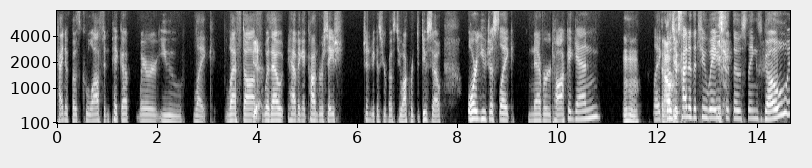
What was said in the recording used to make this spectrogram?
kind of both cool off and pick up where you like left off Yeah. without having a conversation because you're both too awkward to do so or you just like never talk again hmm like And those are kind of the two ways Yeah. that those things go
